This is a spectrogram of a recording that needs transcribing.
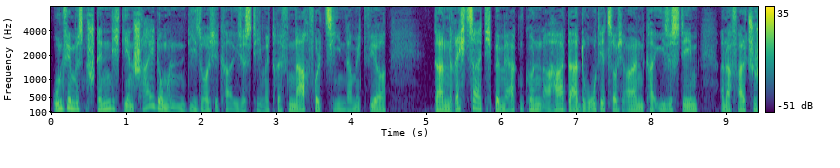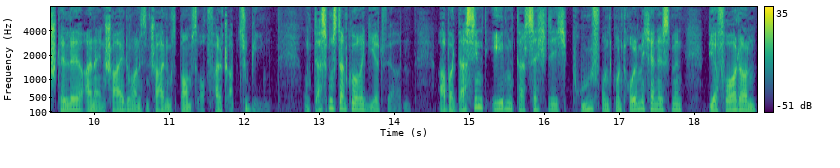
und wir müssen ständig die Entscheidungen, die solche KI-Systeme treffen, nachvollziehen, damit wir dann rechtzeitig bemerken können, aha, da droht jetzt durch ein KI-System an der falschen Stelle einer Entscheidung, eines Entscheidungsbaums auch falsch abzubiegen. Und das muss dann korrigiert werden. Aber das sind eben tatsächlich Prüf- und Kontrollmechanismen, die erfordern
